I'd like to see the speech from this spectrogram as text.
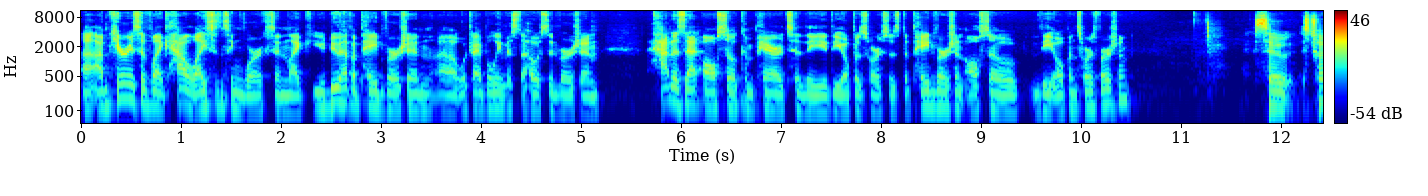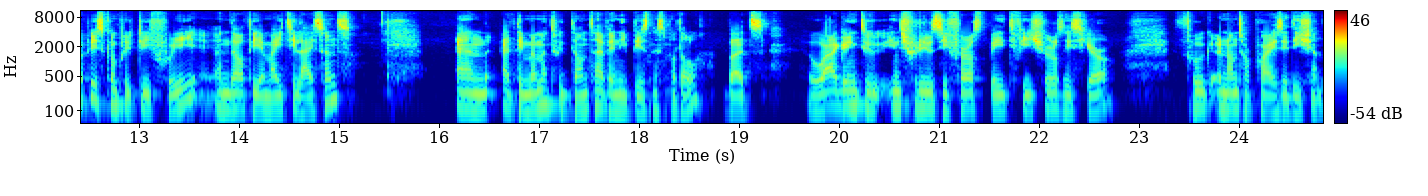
Uh, I'm curious of like how licensing works, and like you do have a paid version, uh, which I believe is the hosted version. How does that also compare to the the open source? Is the paid version also the open source version? So Strapi is completely free under the MIT license. And at the moment, we don't have any business model, but we are going to introduce the first paid features this year through an enterprise edition.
